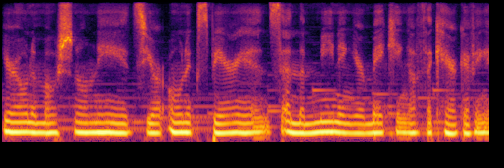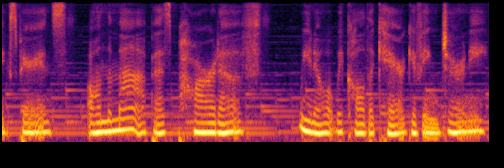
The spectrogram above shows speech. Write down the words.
your own emotional needs, your own experience, and the meaning you're making of the caregiving experience on the map as part of, you know, what we call the caregiving journey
